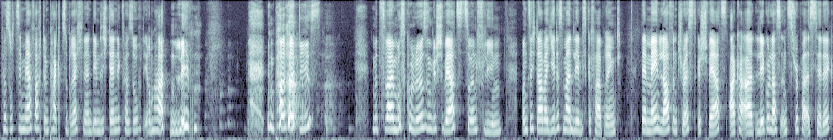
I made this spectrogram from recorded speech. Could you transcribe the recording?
versucht sie mehrfach den Pakt zu brechen, indem sie ständig versucht, ihrem harten Leben im Paradies mit zwei muskulösen Geschwärz zu entfliehen und sich dabei jedes Mal in Lebensgefahr bringt. der Main Love Interest geschwärzt, aka Legolas in Stripper-Ästhetik,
